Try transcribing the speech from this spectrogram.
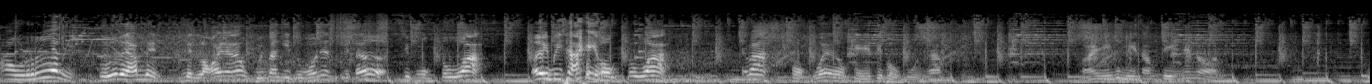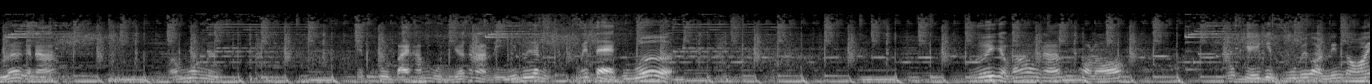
เอาเรื่องซื้อเลยครับเบ็ดเบ็ดร้อยนะหุยมากี่ตัวเนี่ยพีเตอร์สิบหกตัว เอ้ยไม่ใช่หกตัว ใช่ป่ะหกเว้ยโอเคสิบหกหมุนครับไม้นี้กูมีทำจริงแน่นอนกูเลิกกันนะมะม่วงหนึ่ง เก็บคูณใบครับหมุนเยอะขนาดนี้เพื่อนไม่แตกกูเวอร์เฮ้ยอย่าเว้านะพี่ขอร้องโอเคเก็บคูณไปก่อนนิดน้อย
